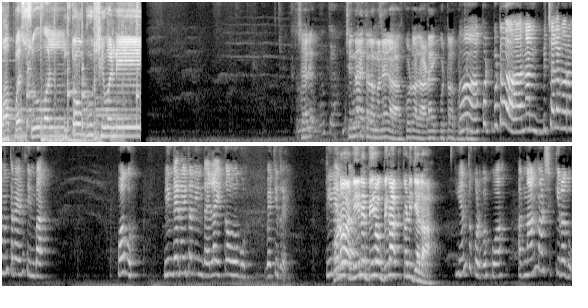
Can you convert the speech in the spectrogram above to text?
ವಾಪಸ್ಸು ಒಂಟೋಗು ಶಿವನೇ. ಸರಿ. ಚಿನ್ನ ಆಯ್ತಲ್ಲ ಮನೆಗೆ ಅದು ಕೊಡು ಅದು ಆಡ ಇಕ್ಬಿಟ್ಟು ಹ್ಞೂ ಕೊಟ್ಬಿಟ್ಟು ನಾನು ಬಿಚ್ಚಲ ಗೌರಮ್ಮನ ಥರ ಹೇಳ್ತೀನಿ ಬಾ. ಹೋಗು. ನಿಂದೇನಾಯ್ತ ನಿಂದೆಲ್ಲ ಇಕ್ಕ ಹೋಗು. ಬೇಕಿದ್ರೆ. ನೀನೇ ಕೊಡು ನೀನೇ ಬೀರೋಗ್ ಬೀಗ ಹಾಕೊಂಡಿದ್ಯಲ್ಲ ಎಂತ ಕೊಡ್ಬೇಕು? ಅದ್ ನಾನ್ ಮಾಡ್ಸಿಕ್ಕಿರೋದು.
